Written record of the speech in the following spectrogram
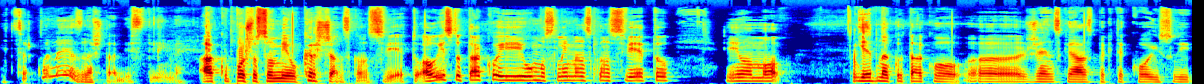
i crkva ne zna šta bi s time. Ako, pošto smo mi u kršćanskom svijetu, ali isto tako i u muslimanskom svijetu imamo jednako tako e, ženske aspekte koji su i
